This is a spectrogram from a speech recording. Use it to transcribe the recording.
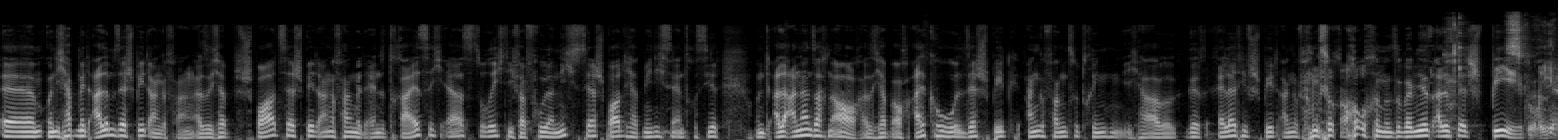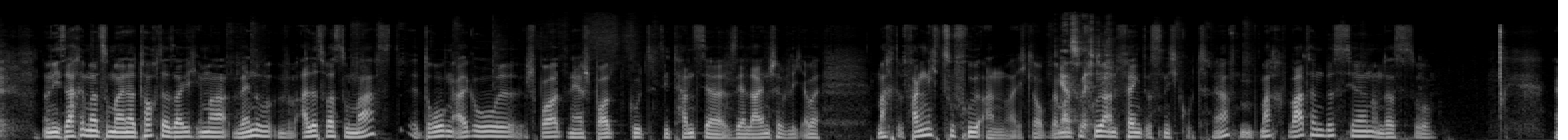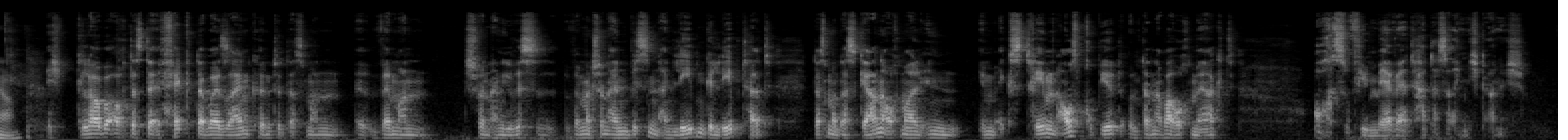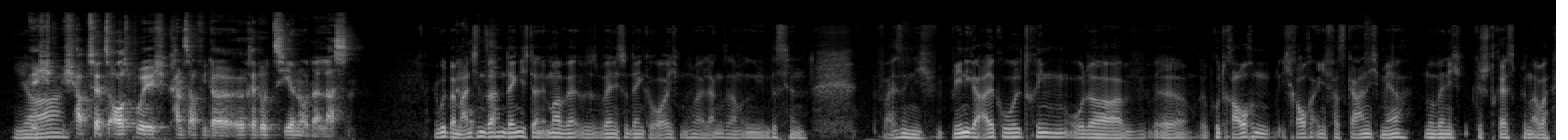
Ähm, und ich habe mit allem sehr spät angefangen. Also ich habe Sport sehr spät angefangen, mit Ende 30 erst so richtig. Ich war früher nicht sehr sportlich, hat mich nicht sehr interessiert. Und alle anderen Sachen auch. Also ich habe auch Alkohol sehr spät angefangen zu trinken. Ich habe relativ spät angefangen zu rauchen und so. Bei mir ist alles sehr spät. Skurril. Und ich sage immer zu meiner Tochter, sage ich immer, wenn du alles, was du machst, Drogen, Alkohol, Sport, naja, Sport, gut, sie tanzt ja sehr leidenschaftlich, aber mach, fang nicht zu früh an, weil ich glaube, wenn man zu richtig. früh anfängt, ist nicht gut. Ja? Mach, warte ein bisschen und das so. Ja. Ich glaube auch, dass der Effekt dabei sein könnte, dass man, äh, wenn man schon eine gewisse, wenn man schon ein bisschen ein Leben gelebt hat, dass man das gerne auch mal in, im Extremen ausprobiert und dann aber auch merkt, ach, so viel Mehrwert hat das eigentlich gar nicht. Ja. Ich, ich habe es jetzt ausprobiert, ich kann es auch wieder reduzieren oder lassen. Ja gut, bei manchen Sachen denke ich dann immer, wenn ich so denke, oh, ich muss mal langsam irgendwie ein bisschen weiß ich nicht, weniger Alkohol trinken oder äh, gut rauchen. Ich rauche eigentlich fast gar nicht mehr, nur wenn ich gestresst bin, aber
